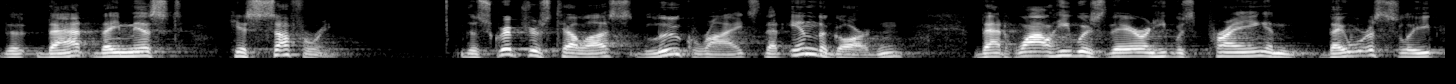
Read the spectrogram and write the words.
the, that. They missed his suffering. The scriptures tell us, Luke writes, that in the garden, that while he was there and he was praying and they were asleep,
